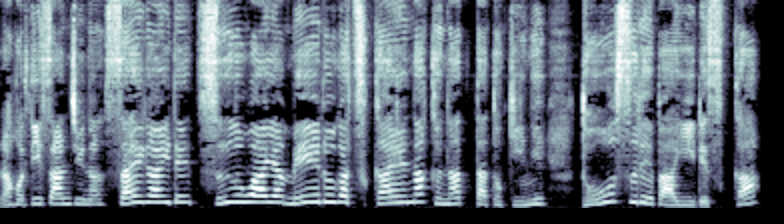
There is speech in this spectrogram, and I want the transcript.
然后第三句呢，災害で通話やメールが使えなくなった時にどうすればいいですか？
